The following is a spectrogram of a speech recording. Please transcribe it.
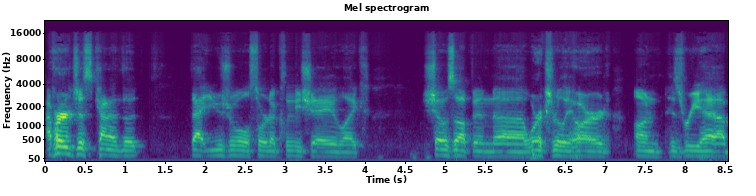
I've heard just kind of the that usual sort of cliche like shows up and uh, works really hard on his rehab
